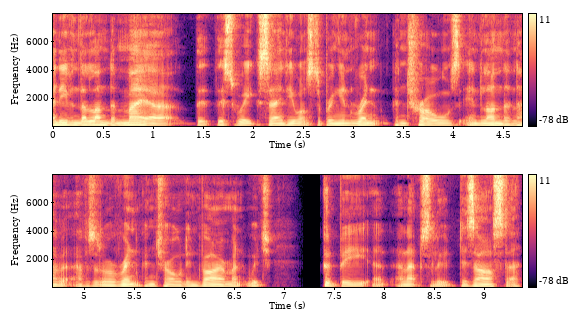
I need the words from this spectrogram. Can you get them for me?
and even the London mayor th- this week saying he wants to bring in rent controls in London, have a, have a sort of a rent controlled environment, which could be a, an absolute disaster.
